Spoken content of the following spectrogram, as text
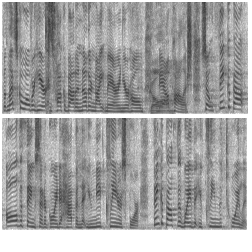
But let's go over here and talk about another nightmare in your home, go nail on. polish. So think about all the things that are going to happen that you need cleaners for. Think about the way that you clean the toilet.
